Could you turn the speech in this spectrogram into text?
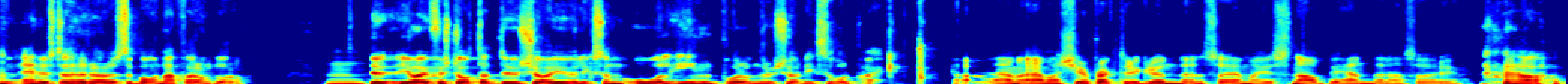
En ännu större rörelsebana för dem. Då, då. Mm. Du, jag har ju förstått att du kör ju liksom all in på dem när du kör Dix Wallpack. Ja, är man kiropraktor i grunden så är man ju snabb i händerna. Så är det ju. ja.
